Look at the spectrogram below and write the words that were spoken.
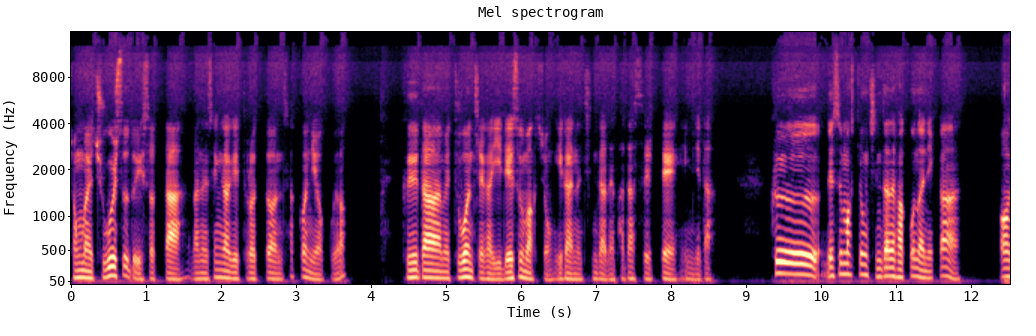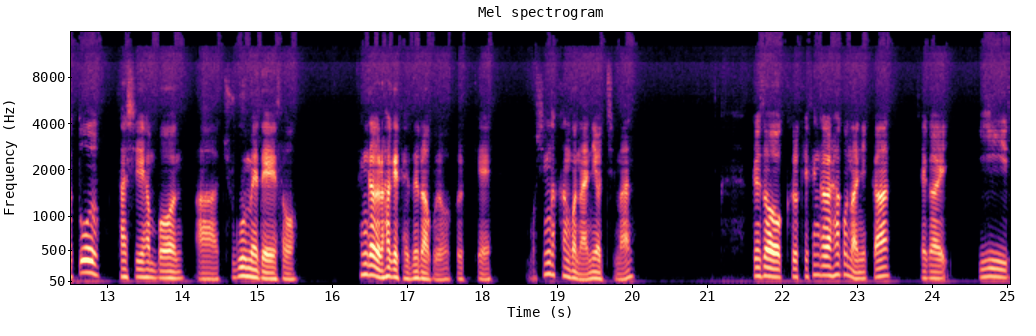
정말 죽을 수도 있었다라는 생각이 들었던 사건이었고요. 그 다음에 두 번째가 이 뇌수막종이라는 진단을 받았을 때입니다. 그 뇌수막종 진단을 받고 나니까 어, 또 다시 한번 아, 죽음에 대해서 생각을 하게 되더라고요. 그렇게 뭐 심각한 건 아니었지만 그래서 그렇게 생각을 하고 나니까 제가 이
